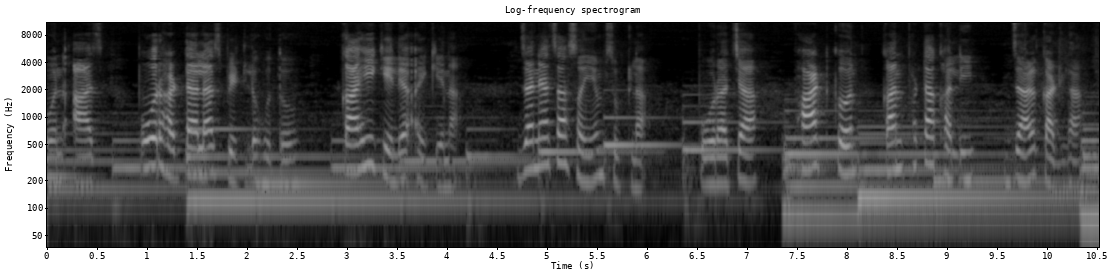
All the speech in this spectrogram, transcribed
पण आज पोर हट्टालाच पेटलं होतं. काही केल्या ऐकेना. जण्याचा संयम सुटला. पोराच्या फाटकन कानफटाखाली जाळ काढला.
